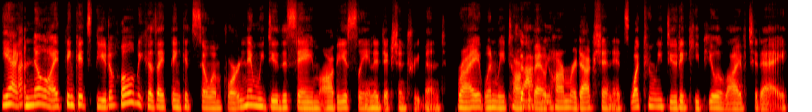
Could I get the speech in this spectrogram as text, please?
Yeah. No, I think it's beautiful because I think it's so important. And we do the same, obviously, in addiction treatment, right? When we talk exactly. about harm reduction, it's what can we do to keep you alive today?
